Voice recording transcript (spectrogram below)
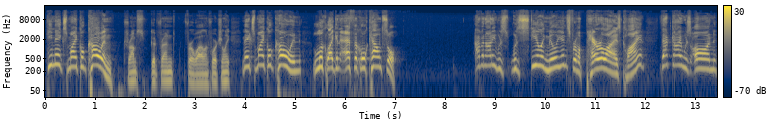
He makes Michael Cohen, Trump's good friend for a while, unfortunately, makes Michael Cohen look like an ethical counsel. Avenatti was was stealing millions from a paralyzed client. That guy was on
